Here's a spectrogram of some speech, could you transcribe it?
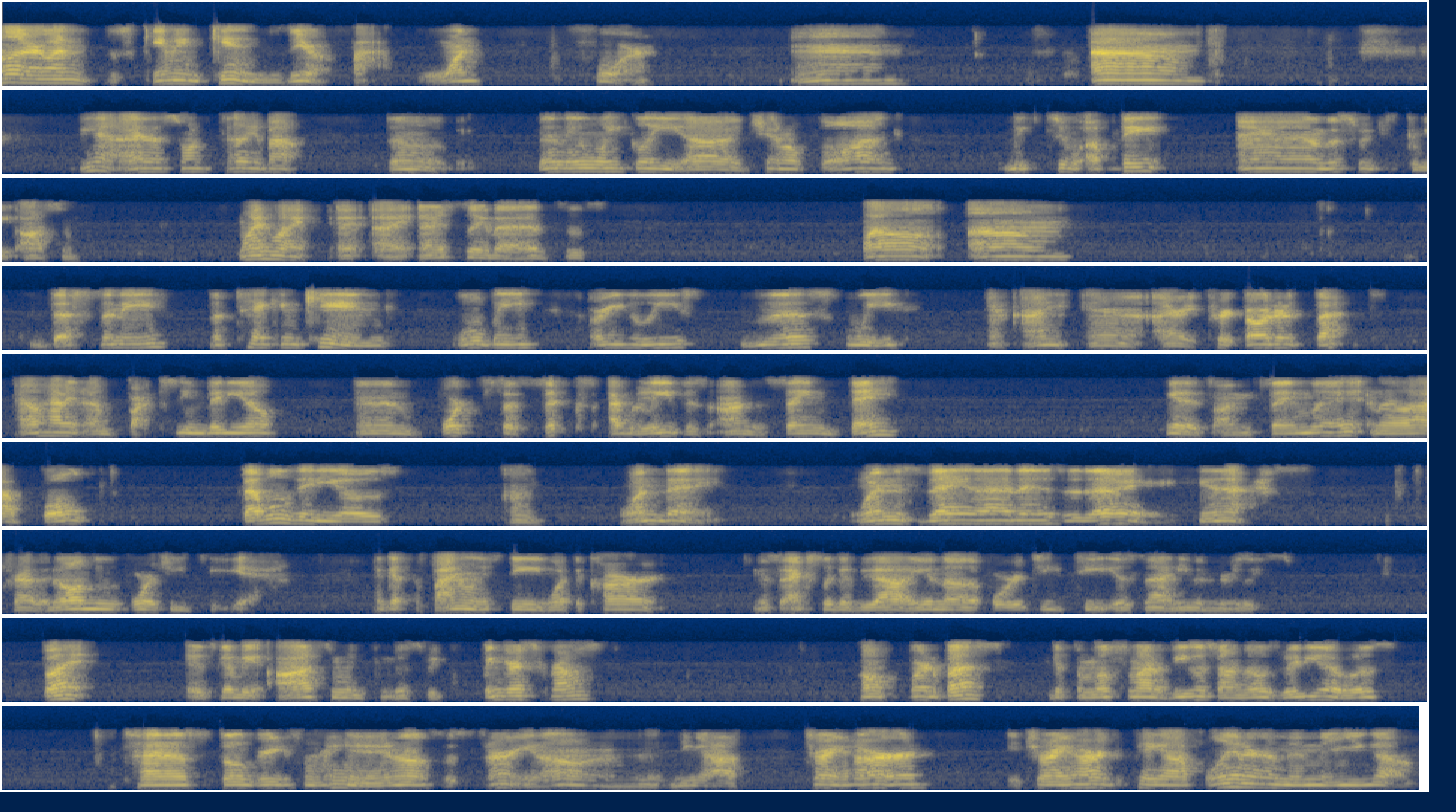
Hello everyone, this is Gaming King 0514. And, um, yeah, I just want to tell you about the, the new weekly, uh, channel vlog, week 2 update, and this week is gonna be awesome. Why do I, I, I, I say that? It's just, well, um, Destiny the Taken King will be released this week, and I and I already pre-ordered that. I'll have an unboxing video, and then Forza 6, I believe, is on the same day. Yeah, it's on the same day, and I'll have both double videos on one day. Wednesday, that is the day. Yes. Try that all new Ford GT, yeah. I got to finally see what the car is actually going to be out, even though the Ford GT is not even released. But, it's going to be awesome this week. Fingers crossed. Hope for the best. Get the most amount of views on those videos. Kind of still great for me, you know, it's a start, you know, you gotta try hard. You try hard to pay off later, and then there you go.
